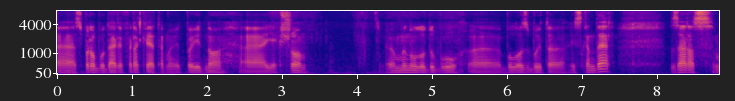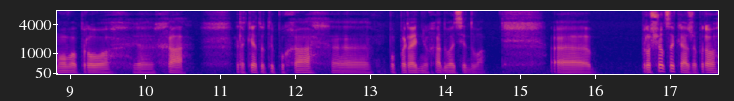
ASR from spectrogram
е, спроби ударів ракетами. Відповідно, якщо минулу добу було збито Іскандер, зараз мова про Х, ракету типу Х, попередню Х-22. Е, Про що це каже? Про,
